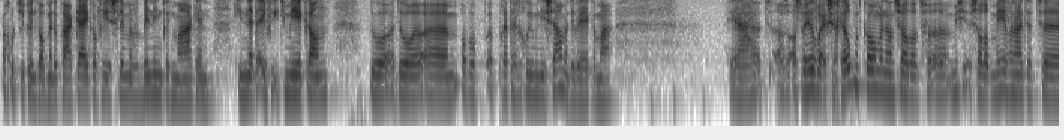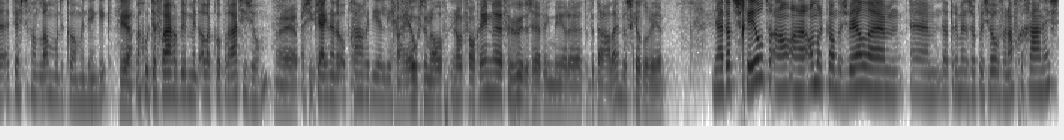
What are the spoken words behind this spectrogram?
Maar goed, je kunt wel met elkaar kijken of je een slimme verbinding kunt maken. En dat je net even iets meer kan door, door um, op een prettige, goede manier samen te werken. Maar ja, het, als, als, er heel veel extra geld moet komen, dan zal dat, uh, zal dat meer vanuit het, uh, het westen van het land moeten komen, denk ik. Ja. Maar goed, daar vragen op dit moment alle corporaties om. Ja, als je kijkt naar de opgave die er ligt. Maar je hoeft in elk geval geen uh, verhuurdersheffing meer te betalen, hè? dat scheelt alweer. Nou, dat scheelt. Aan de andere kant is wel um, um, dat er inmiddels ook weer zo van afgegaan is.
